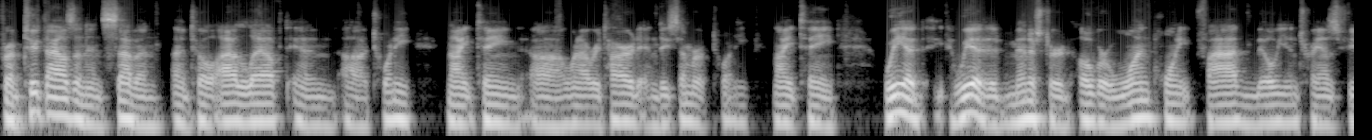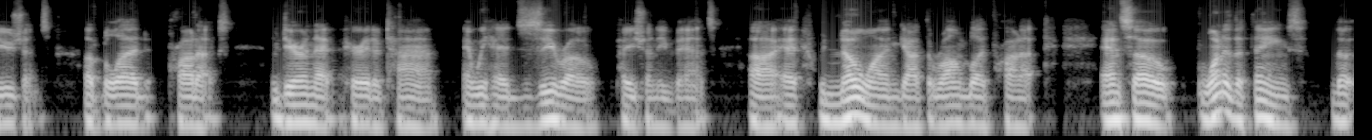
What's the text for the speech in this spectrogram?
from 2007 until I left in uh, 2019, uh, when I retired in December of 2019, we had we had administered over 1.5 million transfusions of blood products during that period of time, and we had zero patient events. Uh, no one got the wrong blood product, and so one of the things the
